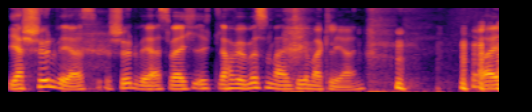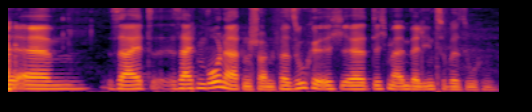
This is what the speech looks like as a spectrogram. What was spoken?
Ja, schön wär's. Schön wär's, weil ich, ich glaube, wir müssen mal ein Thema klären. weil ähm, seit, seit Monaten schon versuche ich, äh, dich mal in Berlin zu besuchen.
